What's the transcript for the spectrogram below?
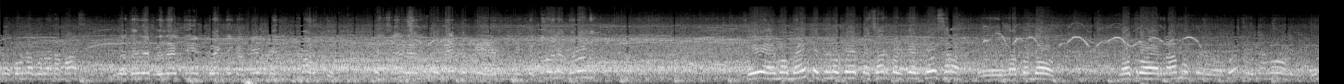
con una corona más. No tiene penalti prácticamente en cuarto. Pensar en algún momento que, que todo la corona. Sí, hay momentos que uno puede pensar cualquier cosa, eh, no cuando nosotros erramos, pero bueno, estamos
